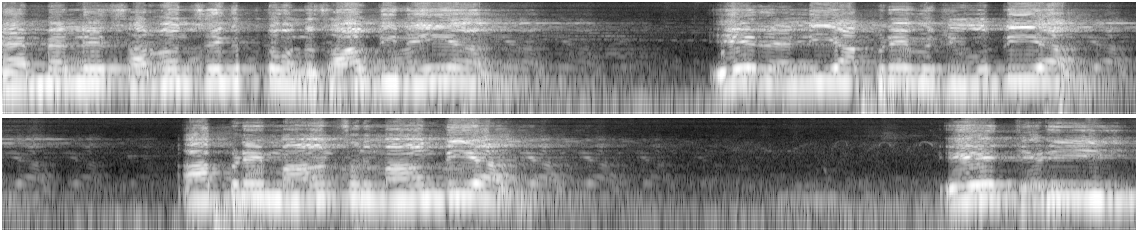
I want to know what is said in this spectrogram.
ਐਮਐਲਏ ਸਰਵਨ ਸਿੰਘ ਧੁੰਨ ਸਾਹਿਬ ਦੀ ਨਹੀਂ ਆ। ਇਹ ਰੈਲੀ ਆਪਣੇ ਵਜੂਦ ਦੀ ਆ, ਆਪਣੇ ਮਾਨ ਸਨਮਾਨ ਦੀ ਆ। ਇਹ ਜਿਹੜੀ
